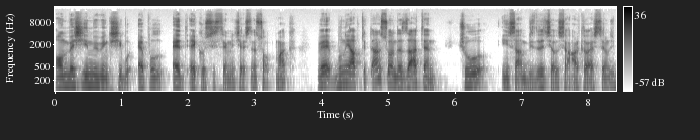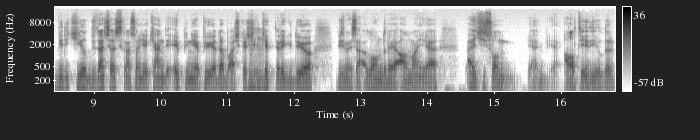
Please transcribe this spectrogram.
15-20 bin kişiyi bu Apple Ad ekosistemin içerisine sokmak ve bunu yaptıktan sonra da zaten çoğu insan bizde de çalışan arkadaşlarımız 1-2 yıl bizden çalıştıktan sonra ya kendi app'ini yapıyor ya da başka şirketlere gidiyor. Biz mesela Londra'ya, Almanya'ya belki son yani 6-7 yıldır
